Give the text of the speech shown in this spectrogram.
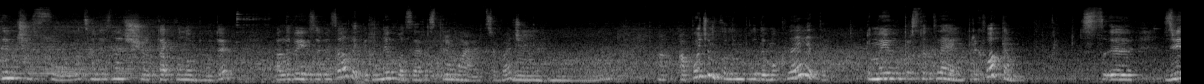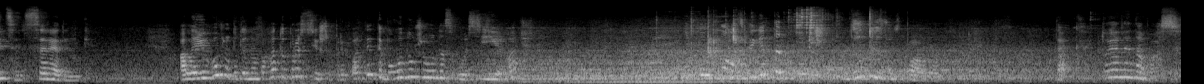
тимчасово, це не значить, що так воно буде. Але ви їх зав'язали і вони у вас зараз тримаються, бачите? А, а потім, коли ми будемо клеїти, то ми його просто клеєм прихватимо е, звідси, з серединки. Але його вже буде набагато простіше прикладити, бо воно вже у нас ось є, бачите? Ну, будь ласка, я так донизу впало. Так, то я не на вас.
